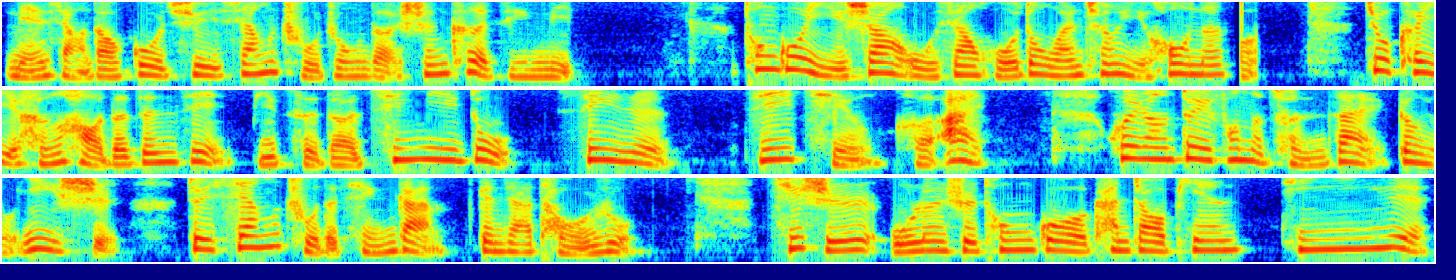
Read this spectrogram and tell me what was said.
联想到过去相处中的深刻经历。通过以上五项活动完成以后呢，就可以很好的增进彼此的亲密度、信任、激情和爱，会让对方的存在更有意识，对相处的情感更加投入。其实，无论是通过看照片、听音乐，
